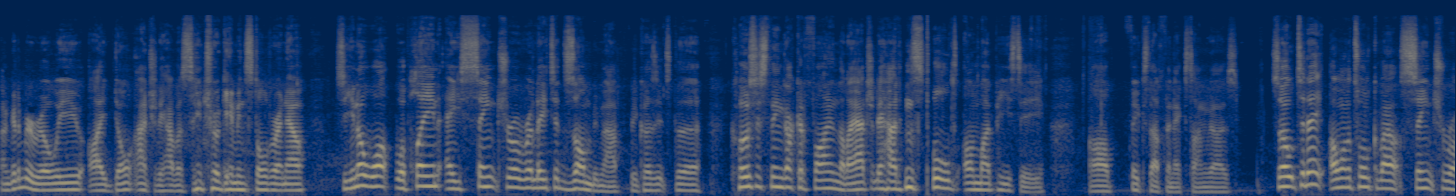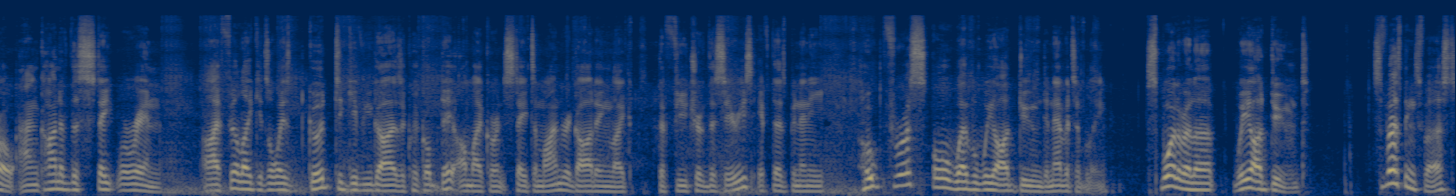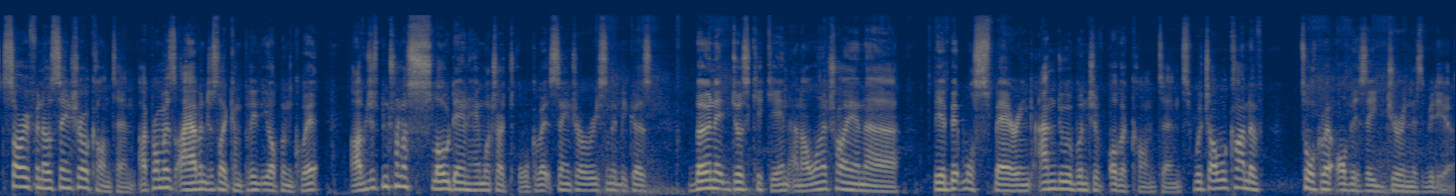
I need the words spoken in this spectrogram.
I'm going to be real with you. I don't actually have a Saints Row game installed right now. So you know what? We're playing a Saints Row related zombie map because it's the closest thing I could find that I actually had installed on my PC. I'll fix that for next time, guys. So today I want to talk about Saints Row and kind of the state we're in. I feel like it's always good to give you guys a quick update on my current state of mind regarding like the future of the series, if there's been any hope for us or whether we are doomed inevitably. Spoiler alert, we are doomed. So first things first, sorry for no Saints Row content. I promise I haven't just like completely up and quit. I've just been trying to slow down how much I talk about Saints Row recently because Burnout does kick in and I want to try and uh, be a bit more sparing and do a bunch of other content, which I will kind of talk about obviously during this video.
